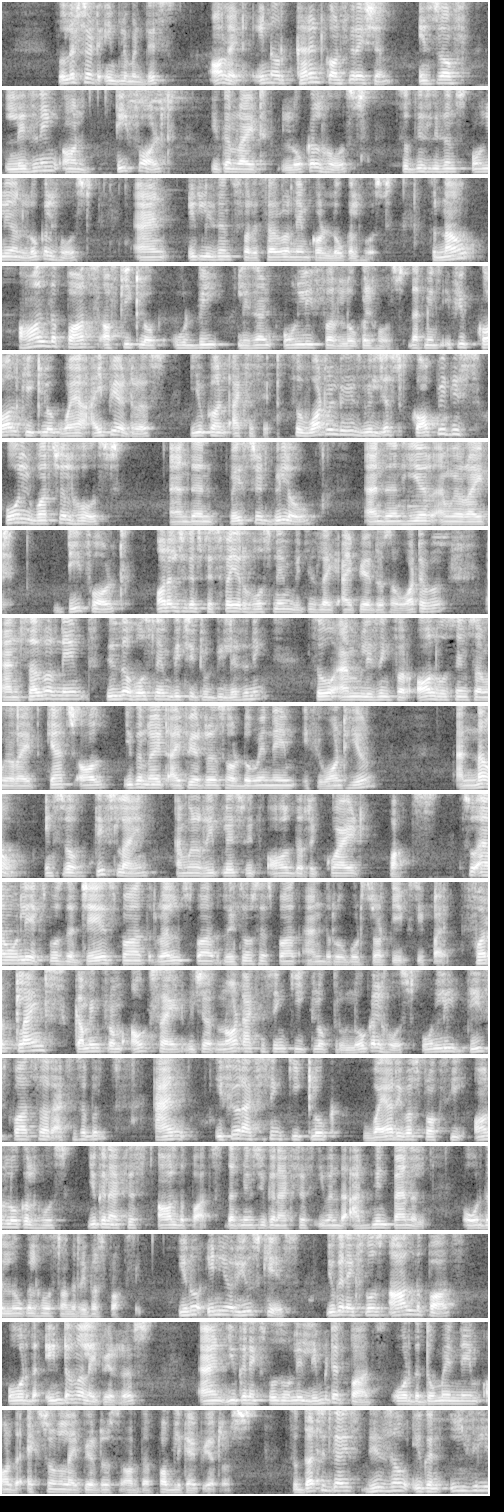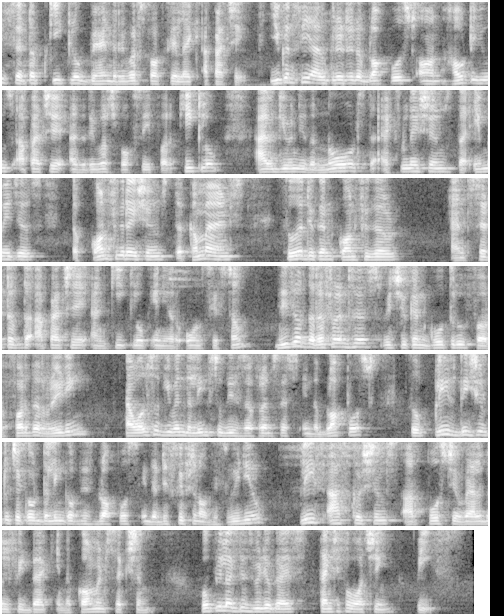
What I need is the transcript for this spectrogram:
So let's try to implement this. Alright, in our current configuration, instead of listening on default you can write localhost so this listens only on localhost and it listens for a server name called localhost so now all the parts of keycloak would be listened only for localhost that means if you call keycloak via ip address you can't access it. So what we'll do is we'll just copy this whole virtual host and then paste it below. And then here i'm going to write default or else you can specify your host name which is like ip address or whatever and server name this is the host name which it would be listening. So i'm listening for all host names so i'm going to write catch all. You can write ip address or domain name if you want here. And now instead of this line i'm going to replace with all the required paths so i only expose the js path realms path resources path and the robots.txt file. For clients coming from outside which are not accessing keycloak through localhost only these paths are accessible. And if you're accessing keycloak via reverse proxy on localhost, you can access all the paths. That means you can access even the admin panel over the local host on the reverse proxy. you know in your use case you can expose all the paths over the internal ip address and you can expose only limited paths over the domain name or the external ip address or the public ip address so that's it guys. This is how you can easily set up Keycloak behind reverse proxy like Apache. You can see I've created a blog post on how to use Apache as a reverse proxy for Keycloak. I've given you the notes, the explanations, the images, the configurations, the commands so that you can configure and set up the Apache and Keycloak in your own system. These are the references which you can go through for further reading. I've also given the links to these references in the blog post. So please be sure to check out the link of this blog post in the description of this video. Please ask questions or post your valuable feedback in the comment section. Hope you like this video guys. Thank you for watching. Peace.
